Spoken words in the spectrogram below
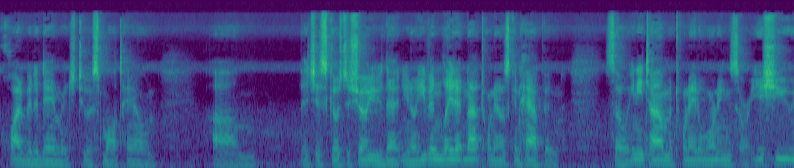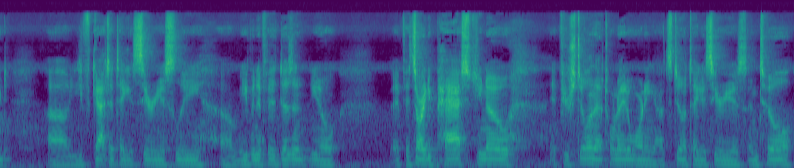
quite a bit of damage to a small town. Um, it just goes to show you that you know even late at night tornadoes can happen. So anytime tornado warnings are issued uh, you've got to take it seriously. Um, even if it doesn't you know if it's already passed you know if you're still in that tornado warning I'd still take it serious until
